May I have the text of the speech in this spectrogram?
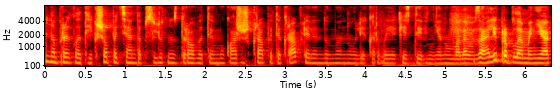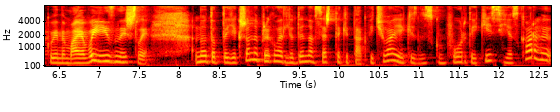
Наприклад, якщо пацієнт абсолютно здоровий, ти йому кажеш крапити краплі, він думає, ну лікар, ви якісь дивні, ну в мене взагалі проблеми ніякої немає, ви її знайшли. Ну тобто, якщо, наприклад, людина все ж таки так відчуває якийсь дискомфорт, якісь є скарги,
